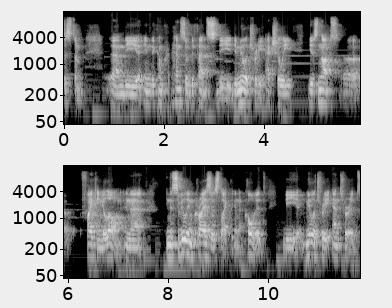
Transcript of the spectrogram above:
system and the in the comprehensive defense, the the military actually is not uh, fighting alone. In a in a civilian crisis like in a COVID, the military entered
